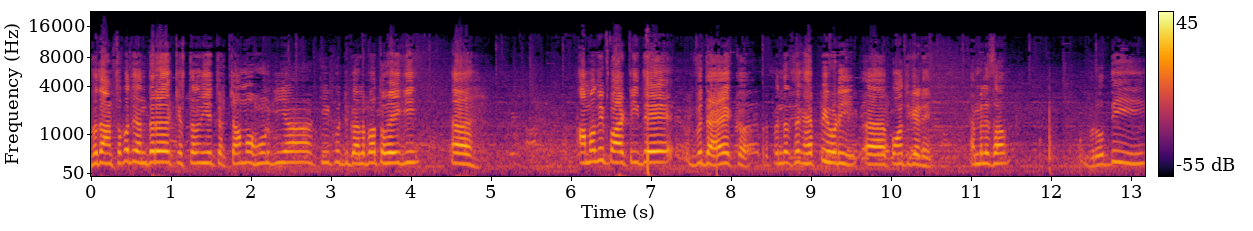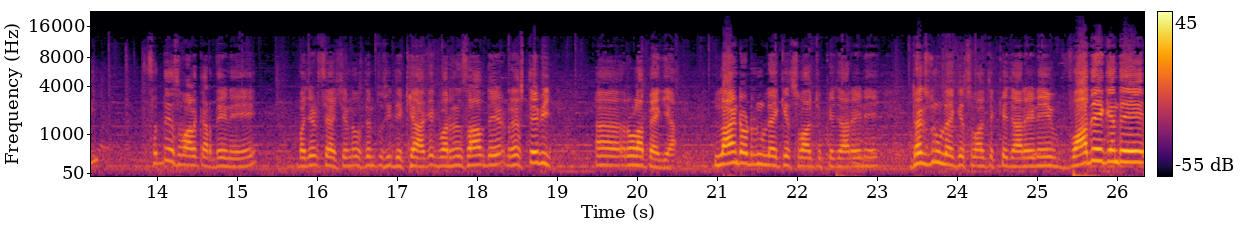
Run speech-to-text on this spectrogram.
ਵਿਧਾਨ ਸਭਾ ਦੇ ਅੰਦਰ ਕਿਸ ਤਰ੍ਹਾਂ ਦੀਆਂ ਚਰਚਾਵਾਂ ਹੋਣਗੀਆਂ, ਕੀ ਕੁਝ ਗੱਲਬਾਤ ਹੋਏਗੀ? ਆਮ ਆਦਮੀ ਪਾਰਟੀ ਦੇ ਵਿਧਾਇਕ ਰੁਪਿੰਦਰ ਸਿੰਘ ਹੈਪੀ ਹੋੜੀ ਪਹੁੰਚ ਗਏ ਨੇ। ਐਮਐਲਏ ਸਾਹਿਬ, ਵਿਰੋਧੀ ਸਿੱਧੇ ਸਵਾਲ ਕਰਦੇ ਨੇ। ਬਜਟ ਸੈਸ਼ਨ ਉਸ ਦਿਨ ਤੁਸੀਂ ਦੇਖਿਆ ਕਿ ਗਵਰਨਰ ਸਾਹਿਬ ਦੇ ਐਡਰੈਸ ਤੇ ਵੀ ਰੌਲਾ ਪੈ ਗਿਆ। ਲਾ ਐਂਡ ਆਰਡਰ ਨੂੰ ਲੈ ਕੇ ਸਵਾਲ ਚੁੱਕੇ ਜਾ ਰਹੇ ਨੇ। ਡਰੱਗਸ ਨੂੰ ਲੈ ਕੇ ਸਵਾਲ ਚੱਕੇ ਜਾ ਰਹੇ ਨੇ। ਵਾਅਦੇ ਕਹਿੰਦੇ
